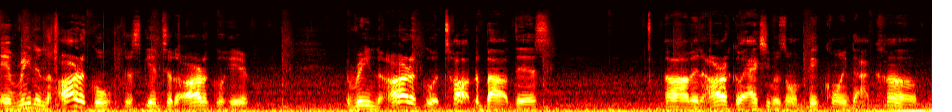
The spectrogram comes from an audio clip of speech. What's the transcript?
in reading the article, just get into the article here. Reading the article, it talked about this. Um, and the article actually was on Bitcoin.com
